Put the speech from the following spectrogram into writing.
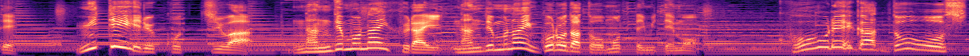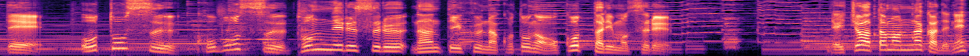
で見ているこっちは何でもないフライ何でもないゴロだと思ってみてもこれがどうして落とすこぼすトンネルするなんていうふうなことが起こったりもする。で一応頭の中でね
